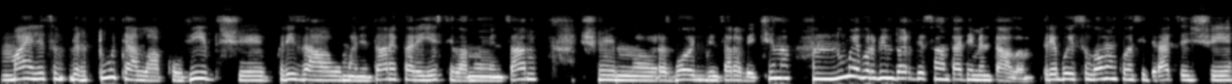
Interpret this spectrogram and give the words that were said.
mai ales în virtutea la COVID și criza umanitară care este la noi în țară și în războiul din țara vecină, nu mai vorbim doar de sănătate mentală. Trebuie să luăm în considerație și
